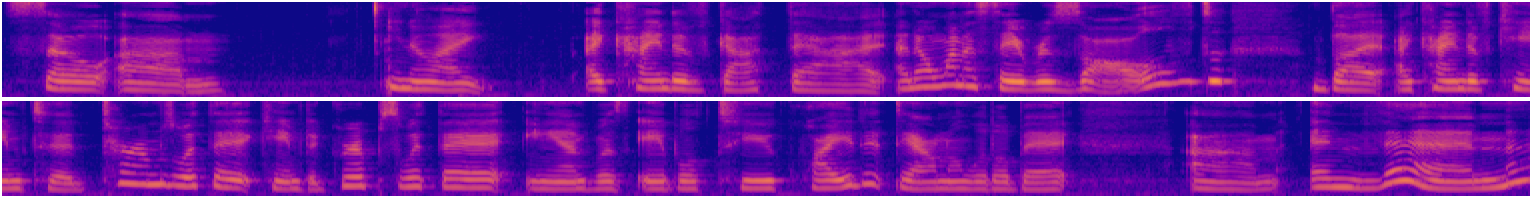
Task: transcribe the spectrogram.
So um you know, I I kind of got that. I don't want to say resolved, but I kind of came to terms with it, came to grips with it and was able to quiet it down a little bit. Um, and then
